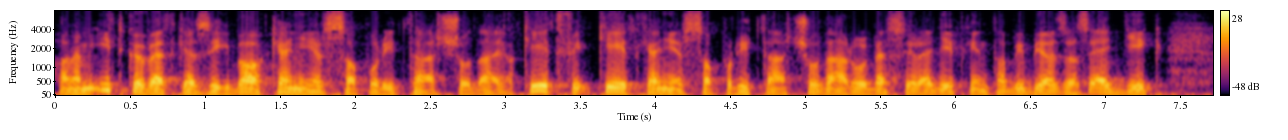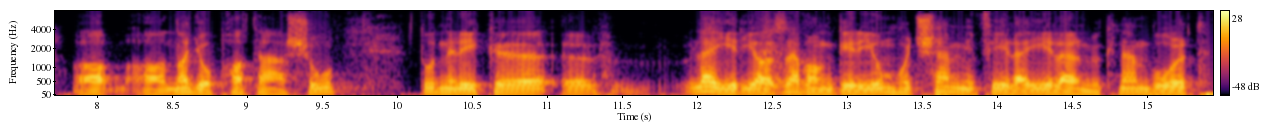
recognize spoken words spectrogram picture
hanem itt következik be a kenyérszaporítás csodája. Két, két kenyérszaporítás csodáról beszél egyébként a Biblia, ez az egyik, a, a nagyobb hatású. Tudnélik, leírja az evangélium, hogy semmiféle élelmük nem volt,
